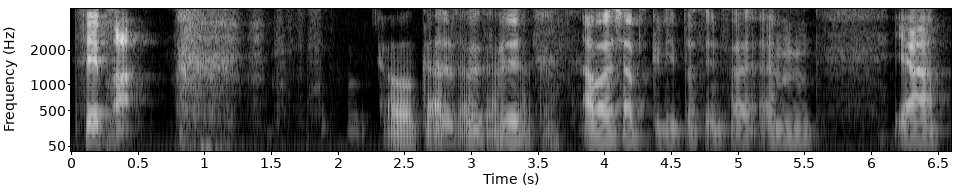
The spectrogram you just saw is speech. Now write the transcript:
Zebra. Oh Gott. Das oh ist Gott, wild. Oh Aber ich hab's geliebt auf jeden Fall. Ähm, ja,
